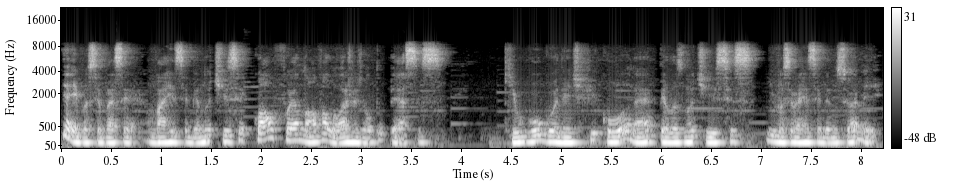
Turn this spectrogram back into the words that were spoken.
e aí você vai, ser, vai receber a notícia qual foi a nova loja de autopeças que o Google identificou né, pelas notícias e você vai receber no seu e-mail.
